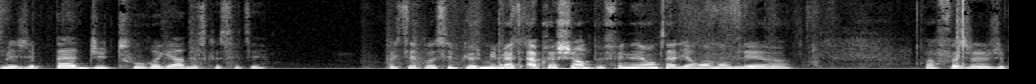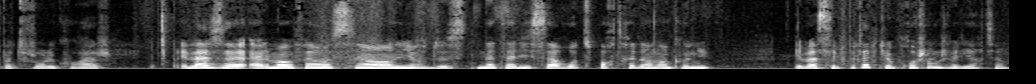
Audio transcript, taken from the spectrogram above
mais j'ai pas du tout regardé ce que c'était. c'est possible que je m'y mette. Après, je suis un peu fainéante à lire en anglais. Euh. Parfois, j'ai pas toujours le courage. Et là, elle m'a offert aussi un livre de Nathalie Sarraute, Portrait d'un inconnu. Et ben, c'est peut-être le prochain que je vais lire, tiens.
